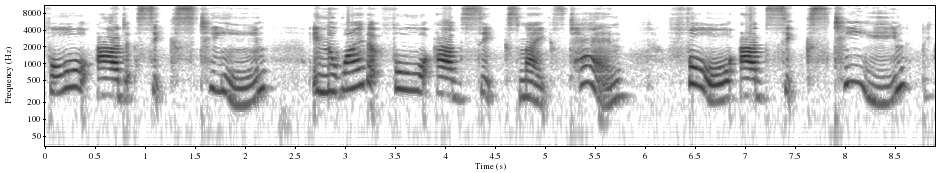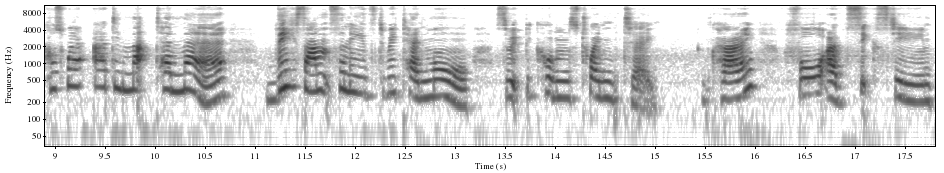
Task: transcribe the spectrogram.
4 add 16, in the way that 4 add 6 makes 10, 4 add 16, because we're adding that 10 there, this answer needs to be 10 more, so it becomes 20. Okay, 4 add 16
